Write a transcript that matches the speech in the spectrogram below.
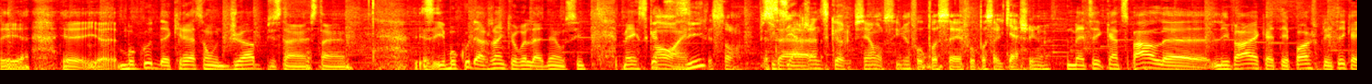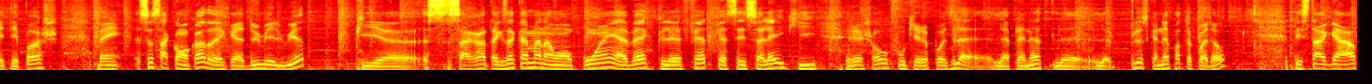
Il y, a- il y a beaucoup de création de jobs, puis c'est un, c'est un- Il y a beaucoup d'argent qui roule là-dedans aussi. Mais ce que Ah tu ouais, dis, c'est ça. Qui ça- dit argent dit corruption aussi, là, faut pas se, faut pas se le cacher. là. ben, tu sais, quand tu parles euh, l'hiver qui a été poche, l'été qui a été poche, ben ça, ça concorde avec euh, 2008. Puis euh, ça rentre exactement dans mon point avec le fait que c'est le soleil qui réchauffe ou qui refroidit la, la planète le, le plus que n'importe quoi d'autre. Puis si tu regardes,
